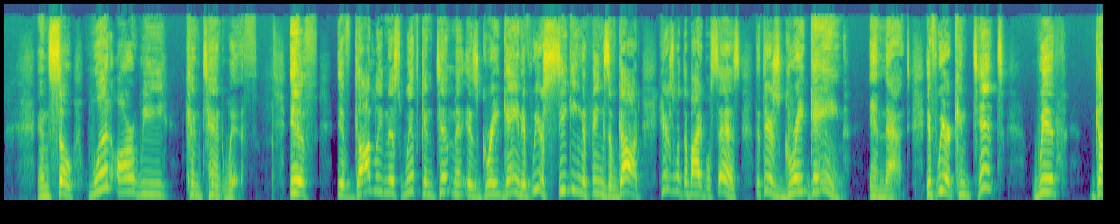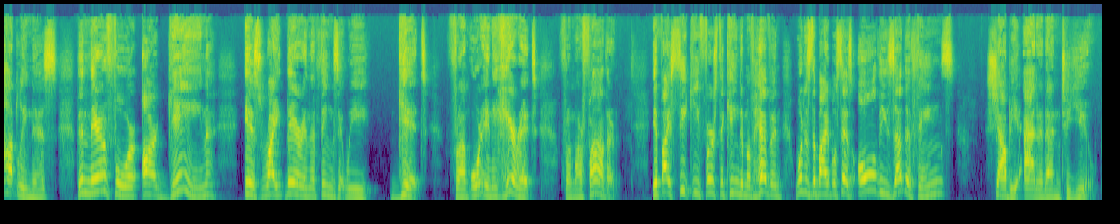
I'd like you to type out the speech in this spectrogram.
And so, what are we content with? If if godliness with contentment is great gain, if we are seeking the things of God, here's what the Bible says that there's great gain in that. If we are content with godliness, then therefore our gain is right there in the things that we get from or inherit from our Father. If I seek ye first the kingdom of heaven, what does the Bible says? All these other things shall be added unto you.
